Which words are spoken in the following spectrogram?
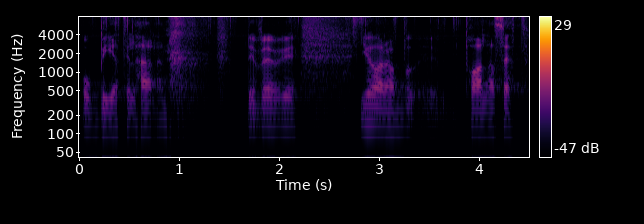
och be till Herren. Det behöver vi göra på alla sätt.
